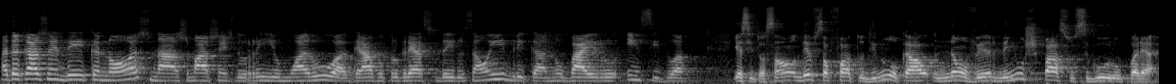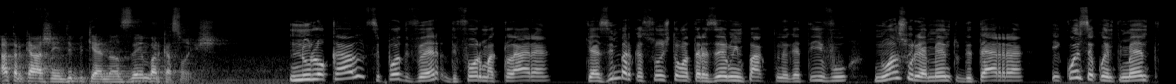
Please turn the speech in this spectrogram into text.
A dragagem de canoas nas margens do rio Moaru agrava o progresso da erosão hídrica no bairro Insídua. E a situação deve-se ao fato de no local não haver nenhum espaço seguro para a atracagem de pequenas embarcações. No local se pode ver de forma clara que as embarcações estão a trazer um impacto negativo no assoreamento de terra e, consequentemente,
